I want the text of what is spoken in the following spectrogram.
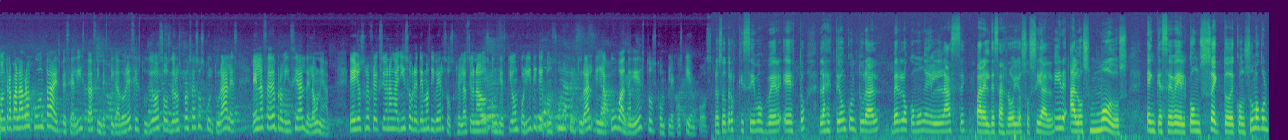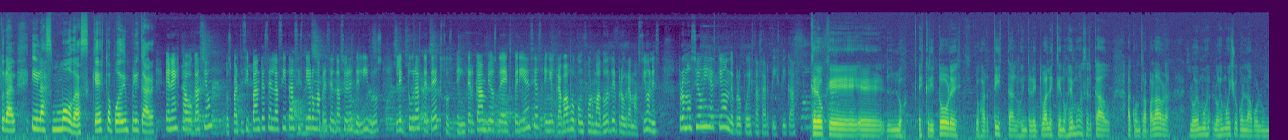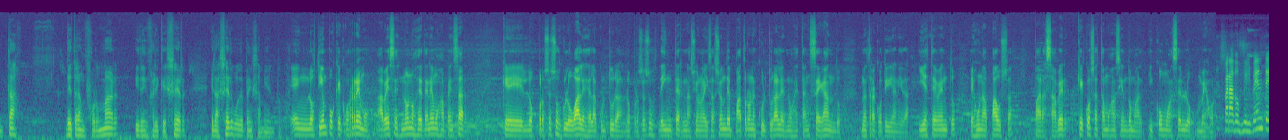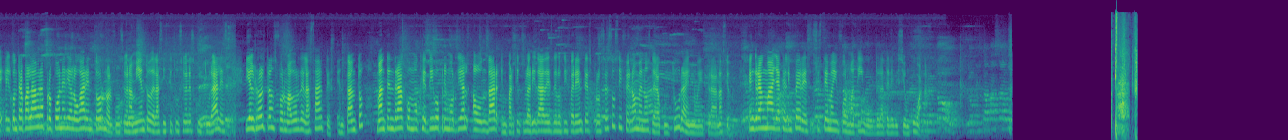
Contrapalabra junta a especialistas, investigadores y estudiosos de los procesos culturales en la sede provincial de la UNED. Ellos reflexionan allí sobre temas diversos relacionados con gestión política y consumo cultural en la Cuba de estos complejos tiempos. Nosotros quisimos ver esto, la gestión cultural, verlo como un enlace para el desarrollo social, ir a los modos en que se ve el concepto de consumo cultural y las modas que esto puede implicar. En esta ocasión, los participantes en la cita asistieron a presentaciones de libros, lecturas de textos e intercambios de experiencias en el trabajo conformador de programaciones, promoción y gestión de propuestas artísticas. Creo que eh, los escritores, los artistas, los intelectuales que nos hemos acercado a Contrapalabra, lo hemos, los hemos hecho con la voluntad de transformar y de enriquecer el acervo de pensamiento. En los tiempos que corremos a veces no nos detenemos a pensar que los procesos globales de la cultura, los procesos de internacionalización de patrones culturales nos están cegando nuestra cotidianidad. Y este evento es una pausa para saber qué cosas estamos haciendo mal y cómo hacerlo mejor. Para 2020, el Contrapalabra propone dialogar en torno al funcionamiento de las instituciones culturales y el rol transformador de las artes. En tanto, mantendrá como objetivo primordial ahondar en particularidades de los diferentes procesos y fenómenos de la cultura en nuestra nación. En Gran Maya, Kelin Pérez, Sistema Informativo de la Televisión Cubana.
